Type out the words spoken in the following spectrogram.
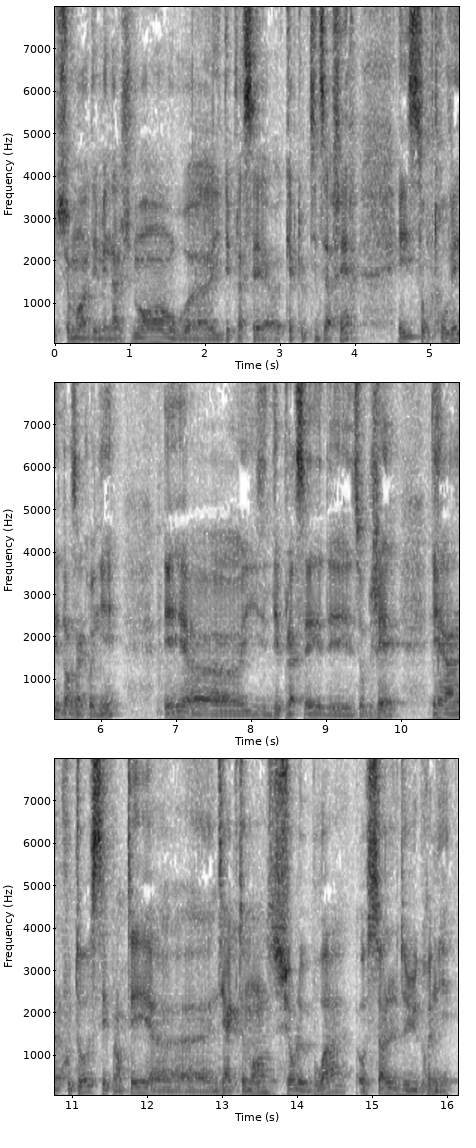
sûrement un déménagement où euh, ils déplaçaient quelques petites affaires et ils se sont retrouvés dans un grenier et ils déplaçaient des objets et un couteau s'est planté directement sur le bois au sol du grenier.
